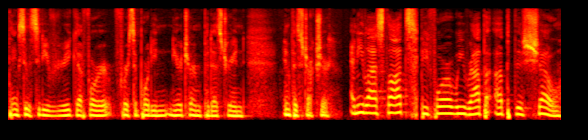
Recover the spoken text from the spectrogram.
Thanks to the city of Eureka for for supporting near term pedestrian infrastructure. Any last thoughts before we wrap up this show?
